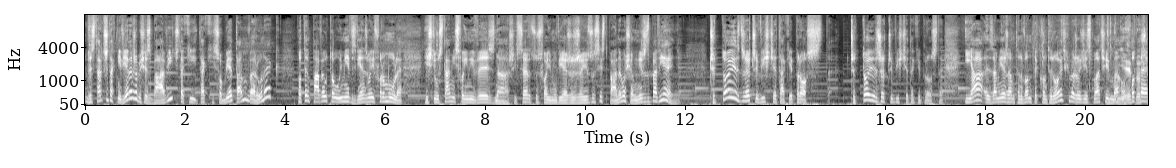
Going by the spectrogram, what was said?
Wystarczy tak niewiele, żeby się zbawić? Taki, taki sobie tam warunek? Potem Paweł to ujmie w zwięzłej formule. Jeśli ustami swoimi wyznasz i w sercu swoim uwierzysz, że Jezus jest Panem, osiągniesz zbawienie. Czy to jest rzeczywiście takie proste? Czy to jest rzeczywiście takie proste? I ja zamierzam ten wątek kontynuować, chyba że ojciec Maciej ma Nie, ochotę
